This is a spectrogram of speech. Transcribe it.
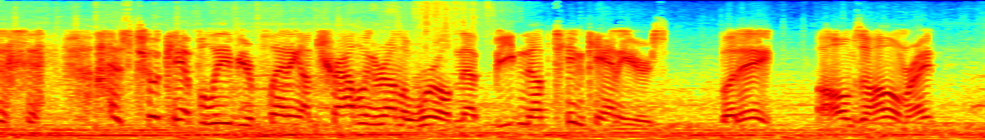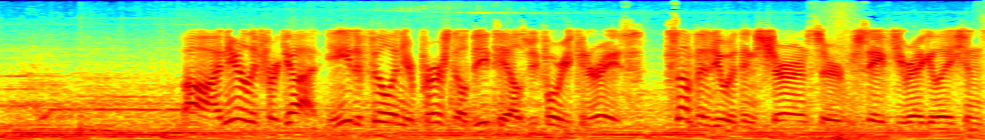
I still can't believe you're planning on traveling around the world in that beaten up tin can of yours. But hey, a home's a home, right? Oh, I nearly forgot. You need to fill in your personal details before you can race. Something to do with insurance or safety regulations.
